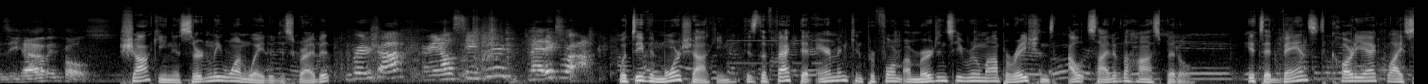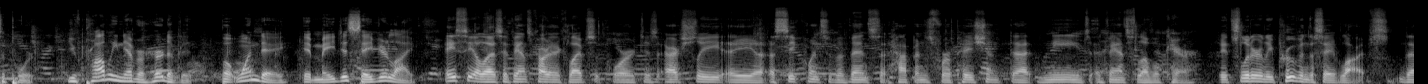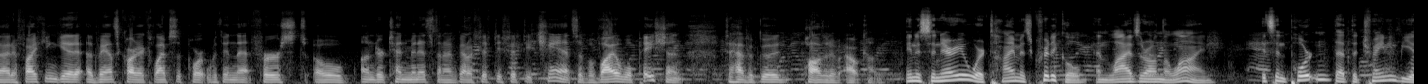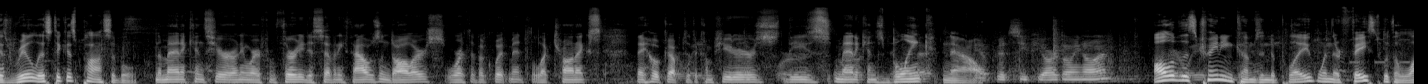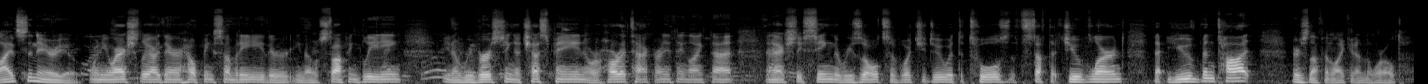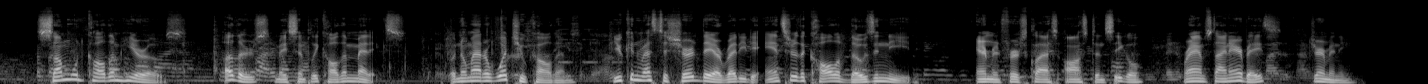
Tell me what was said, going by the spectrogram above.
Does he have a pulse? Shocking is certainly one way to describe it. Prepare to shock. All right, I'll stand here. Medics rock. What's even more shocking is the fact that airmen can perform emergency room operations outside of the hospital. It's advanced cardiac life support. You've probably never heard of it, but one day it may just save your life. ACLS, Advanced Cardiac Life Support, is actually a, a sequence of events that happens for a patient that needs advanced level care. It's literally proven to save lives. That if I can get advanced cardiac life support within that first, oh, under 10 minutes, then I've got a 50 50 chance of a viable patient to have a good positive outcome. In a scenario where time is critical and lives are on the line, it's important that the training be as realistic as possible. The mannequins here are anywhere from thirty to seventy thousand dollars worth of equipment, electronics. They hook up to the computers. These mannequins blink now. Have Good CPR going on. All of this training comes into play when they're faced with a live scenario. When you actually are there helping somebody, either you know stopping bleeding, you know reversing a chest pain or a heart attack or anything like that, and actually seeing the results of what you do with the tools, the stuff that you've learned, that you've been taught, there's nothing like it in the world. Some would call them heroes. Others may simply call them medics. But no matter what you call them, you can rest assured they are ready to answer the call of those in need. Airman First Class Austin Siegel, Ramstein Air Base, Germany.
